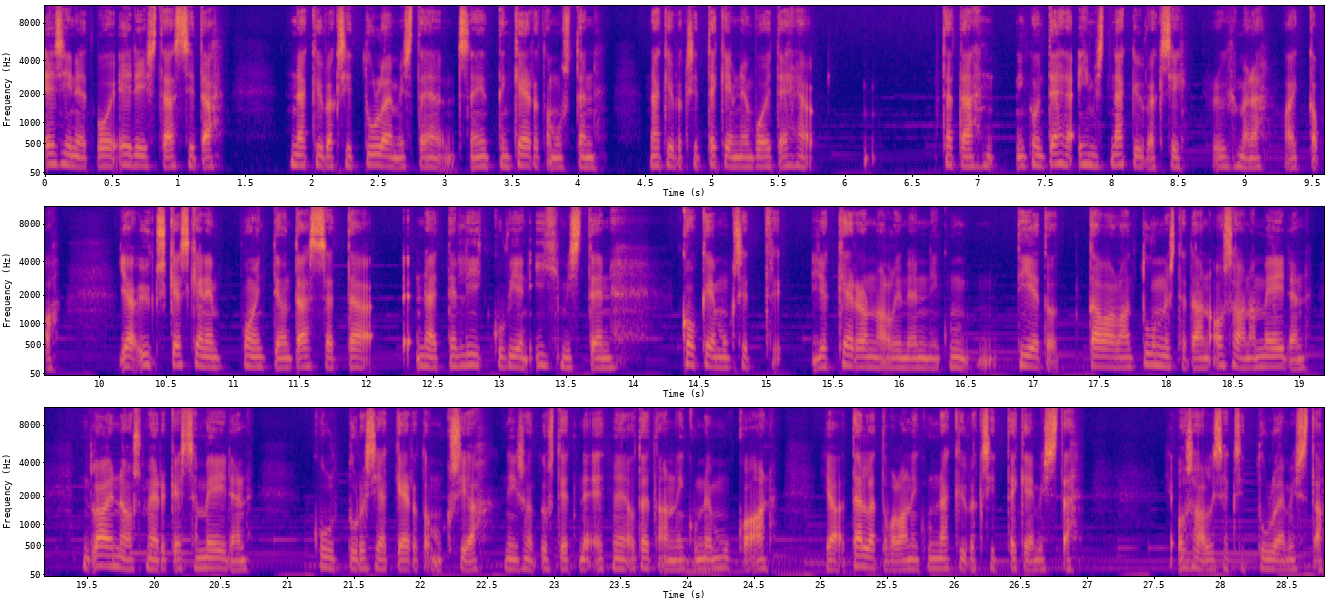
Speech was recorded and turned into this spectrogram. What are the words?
esineet voi edistää sitä näkyväksi tulemista ja niiden kertomusten näkyväksi tekeminen voi tehdä tätä, niin kuin tehdä ihmistä näkyväksi ryhmänä vaikkapa. Ja yksi keskeinen pointti on tässä, että näiden liikkuvien ihmisten kokemukset ja kerronnallinen niin kuin tieto tavallaan tunnistetaan osana meidän, lainausmerkeissä meidän kulttuurisia kertomuksia niin sanotusti, että, ne, että me otetaan niin kuin ne mukaan ja tällä tavalla niin kuin näkyväksi tekemistä ja osalliseksi tulemista.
